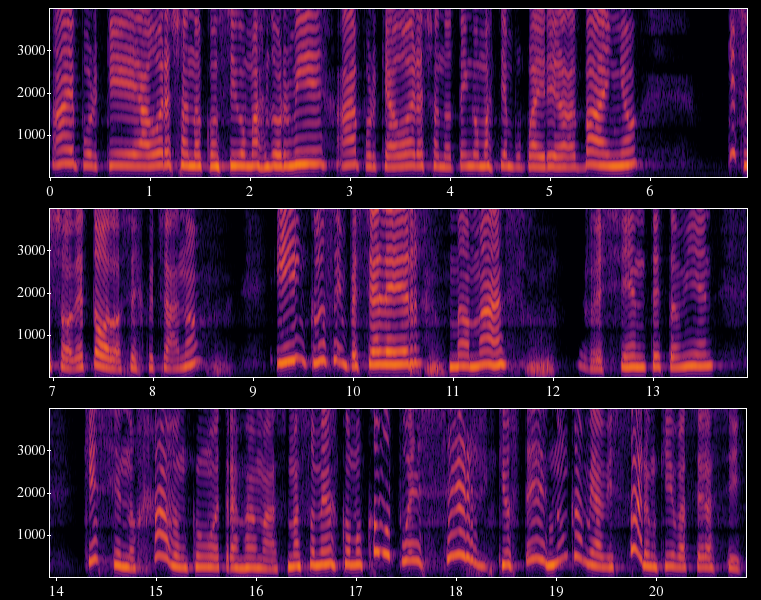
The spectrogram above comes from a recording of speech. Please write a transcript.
ay, porque ahora ya no consigo más dormir, ah, porque ahora ya no tengo más tiempo para ir al baño, qué sé yo, de todo se escucha, ¿no? E incluso empecé a leer mamás recientes también que se enojaban con otras mamás, más o menos como, ¿cómo puede ser que ustedes nunca me avisaron que iba a ser así?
